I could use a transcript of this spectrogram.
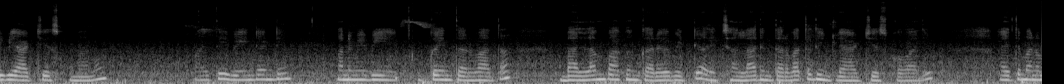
ఇవి యాడ్ చేసుకున్నాను. అయితే ఇవి ఏంటంటే మనం ఇవి కుక్ అయిన తర్వాత బెల్లం పాకం కరగబెట్టి అది చల్లారిన తర్వాత దీంట్లో యాడ్ చేసుకోవాలి. అయితే మనం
